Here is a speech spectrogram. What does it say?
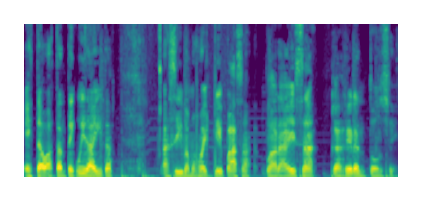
está bastante cuidadita. Así vamos a ver qué pasa para esa carrera entonces.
